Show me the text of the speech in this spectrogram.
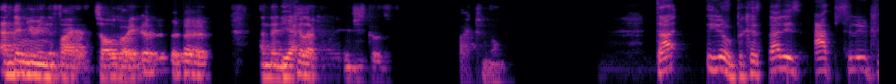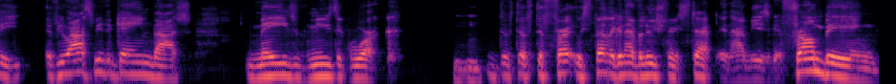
And then you're in the fire. It's all going, and then you Yeah. kill everybody and it just goes back to normal. that you know because that is absolutely if you ask me the game that made music work Mhm. the, the, the first, it felt like an evolutionary step in how music from being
